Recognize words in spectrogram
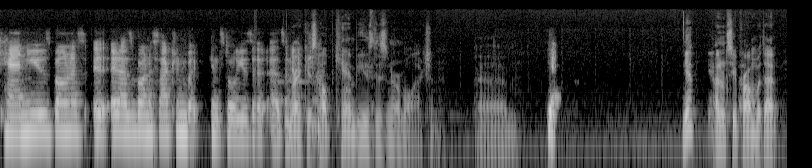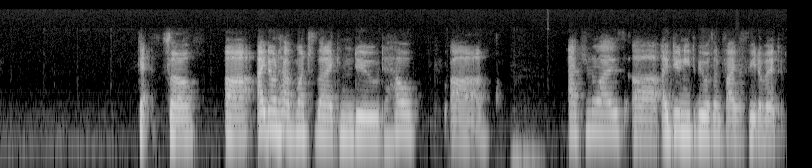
can use bonus it, it as a bonus action, but can still use it as an Right, because help can be used as a normal action. Um, Yeah. Yeah, I don't see a problem with that. Okay, so uh, I don't have much that I can do to help uh, action wise. Uh, I do need to be within five feet of it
